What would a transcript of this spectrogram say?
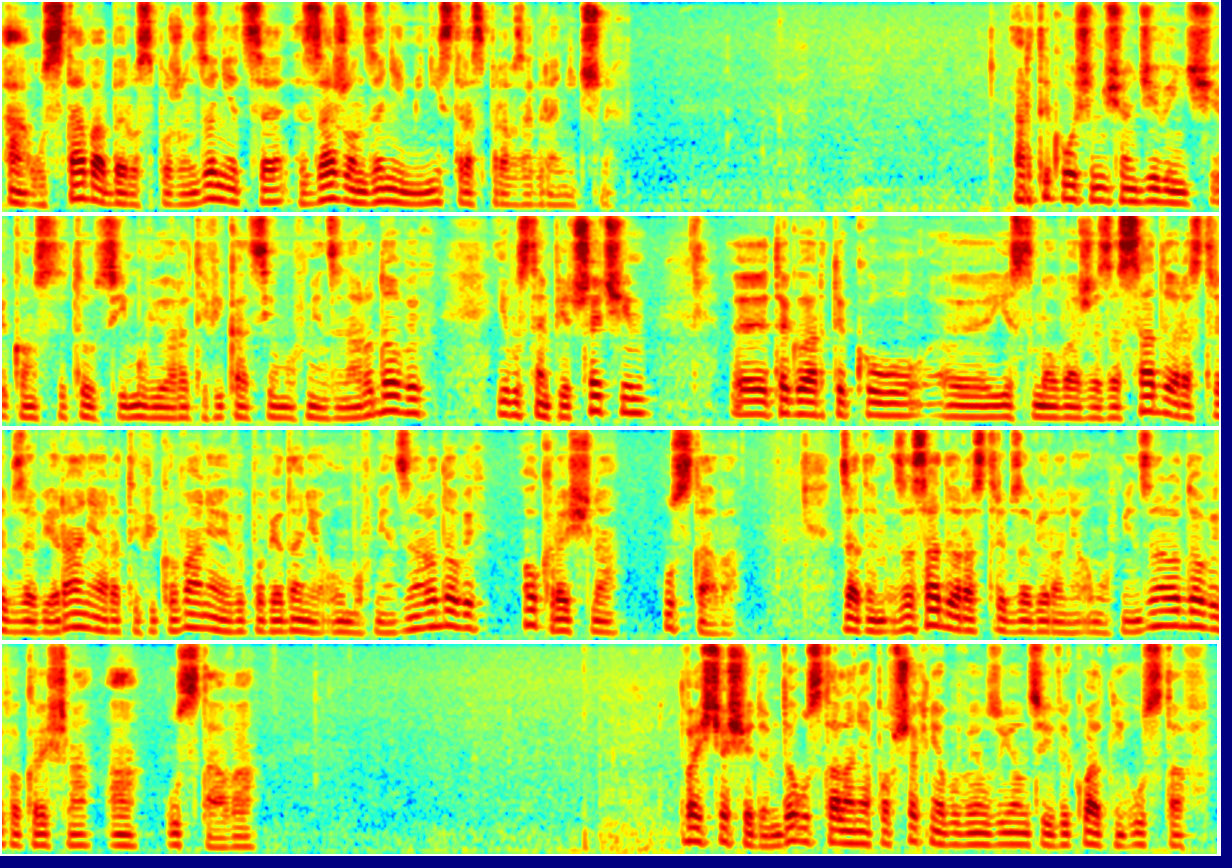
A. Ustawa, B. Rozporządzenie, C. Zarządzenie ministra spraw zagranicznych. Artykuł 89 Konstytucji mówi o ratyfikacji umów międzynarodowych i w ustępie trzecim e, tego artykułu e, jest mowa, że zasady oraz tryb zawierania, ratyfikowania i wypowiadania umów międzynarodowych określa ustawa. Zatem zasady oraz tryb zawierania umów międzynarodowych określa A ustawa. 27. Do ustalania powszechnie obowiązującej wykładni ustaw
